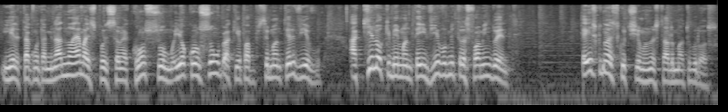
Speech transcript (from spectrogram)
e ele está contaminado, não é mais exposição, é consumo. E eu consumo para quê? Para se manter vivo. Aquilo que me mantém vivo me transforma em doente. É isso que nós discutimos no estado do Mato Grosso.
